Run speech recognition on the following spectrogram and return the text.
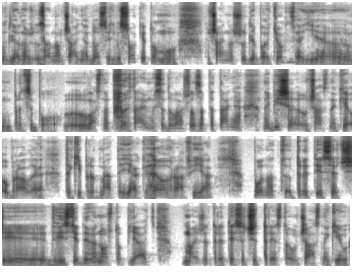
для за навчання досить високі, тому звичайно, що для багатьох це є е, принципово. Е, Власне, повертаємося до вашого запитання. Найбільше учасники обрали такі предмети, як географія, понад 3295, майже 3300 учасників,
